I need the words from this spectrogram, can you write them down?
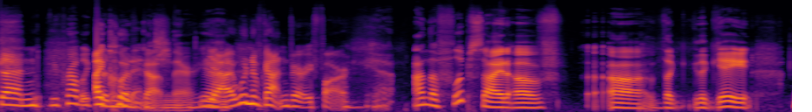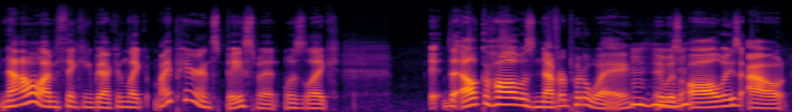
then You probably I couldn't, couldn't have gotten there. Yeah. I wouldn't have gotten very far. Yeah. On the flip side of uh the the gate, now I'm thinking back and like my parents' basement was like it- the alcohol was never put away. It was Mm-hmm. always out.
